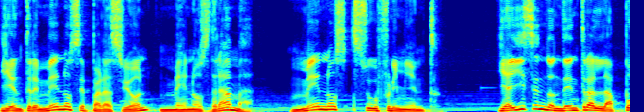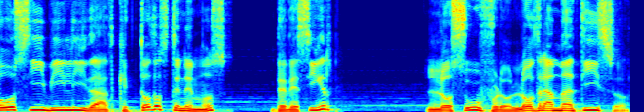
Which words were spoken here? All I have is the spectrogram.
Y entre menos separación, menos drama, menos sufrimiento. Y ahí es en donde entra la posibilidad que todos tenemos de decir, lo sufro, lo dramatizo.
